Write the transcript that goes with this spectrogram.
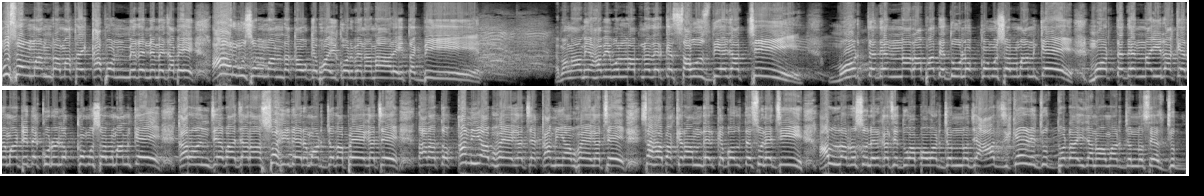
মুসলমানরা মাথায় কাফন মেঁধে নেমে যাবে। আর মুসলমানরা কাউকে ভয় করবে না না আর এই তাকবীর। এবং আমি হাবিবুল্লাহ আপনাদেরকে সাহস দিয়ে যাচ্ছি। মরতে দেন না রাফাতে দু লক্ষ মুসলমানকে, মরতে দেন না ইরাকের মাটিতে কুড়ি লক্ষ মুসলমানকে, কারণ যে বা যারা শহীদের মর্যাদা পেয়ে গেছে, তারা তো কামিয়াব হয়ে গেছে, কামিয়াব হয়ে গেছে। সাহাবাকেরামদেরকে বলতে শুনেছি, আল্লাহ রসুলের কাছে দোয়া পাওয়ার জন্য যে আজকের যুদ্ধটাই যেন আমার জন্য শেষ যুদ্ধ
